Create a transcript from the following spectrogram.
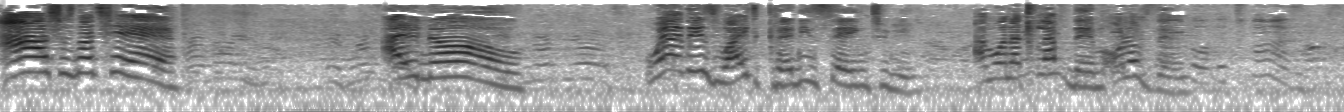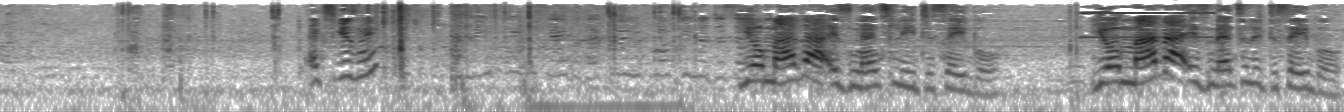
Ah, she's not here. I know. What are these white grannies saying to me? I'm gonna clap them, all of them. Disabled, It's fine. Excuse me? Your mother is mentally disabled. Your mother is mentally disabled.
